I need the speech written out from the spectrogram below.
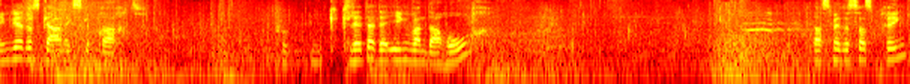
Irgendwie hat das gar nichts gebracht. Klettert er irgendwann da hoch? Dass mir das was bringt?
